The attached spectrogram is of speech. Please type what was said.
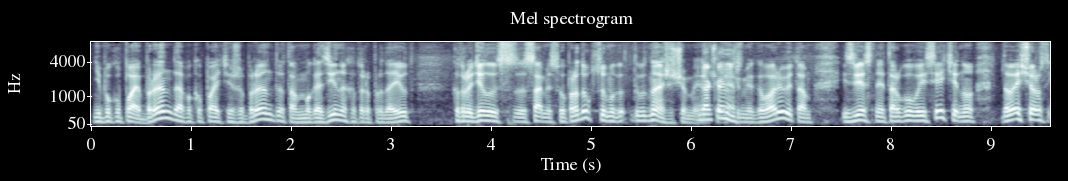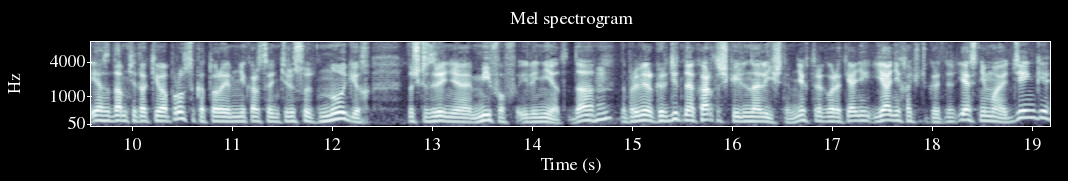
не покупай бренды, а покупай те же бренды там, в магазинах, которые продают, которые делают сами свою продукцию. Мы ты знаешь, о чем, я, Да, о чем- о чем я говорю, и там известные торговые сети. Но давай еще раз я задам тебе такие вопросы, которые, мне кажется, интересуют многих с точки зрения мифов или нет. Да? Например, кредитная карточка или наличным. Некоторые говорят, я не, я не хочу кредит, я снимаю деньги,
